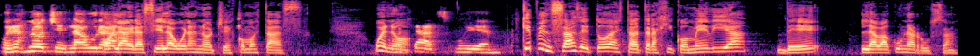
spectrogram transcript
Buenas noches, Laura. Hola Graciela, buenas noches, ¿cómo estás? Bueno, ¿Cómo estás? Muy bien. ¿qué pensás de toda esta tragicomedia de la vacuna rusa?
